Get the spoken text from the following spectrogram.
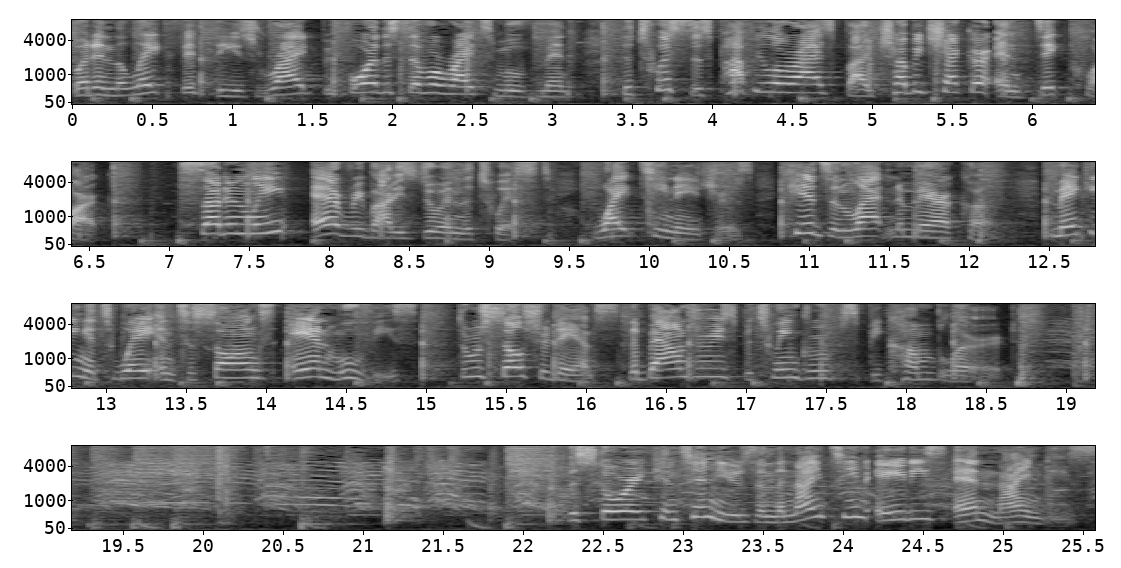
But in the late 50s, right before the civil rights movement, the twist is popularized by Chubby Checker and Dick Clark. Suddenly, everybody's doing the twist white teenagers, kids in Latin America, making its way into songs and movies. Through social dance, the boundaries between groups become blurred. The story continues in the 1980s and 90s.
